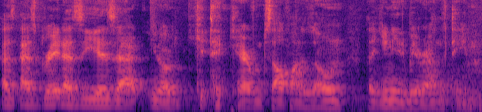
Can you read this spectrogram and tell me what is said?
as as great as he is at you know taking care of himself on his own, like you need to be around the team.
